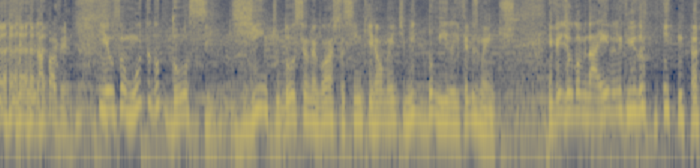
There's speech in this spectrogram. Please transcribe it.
dá pra ver. E eu sou muito do doce. Gente, o doce é um negócio assim que realmente me domina, infelizmente. Em vez de eu dominar ele, ele que me domina.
